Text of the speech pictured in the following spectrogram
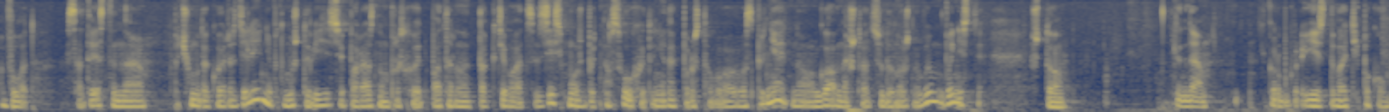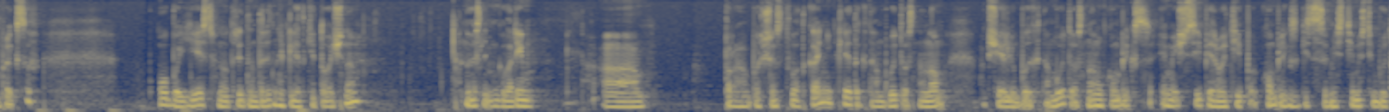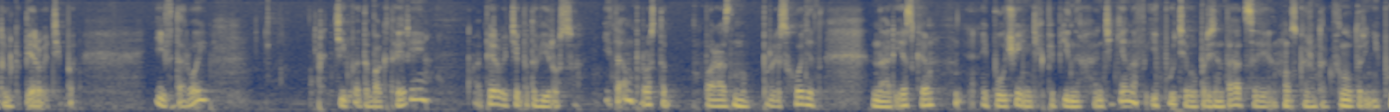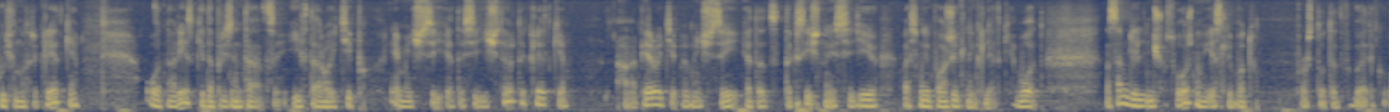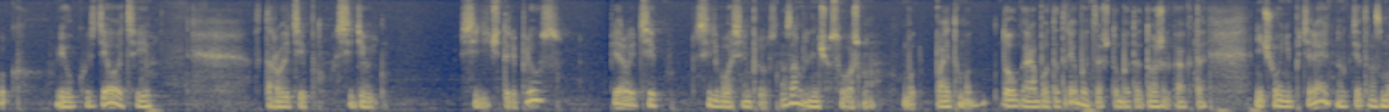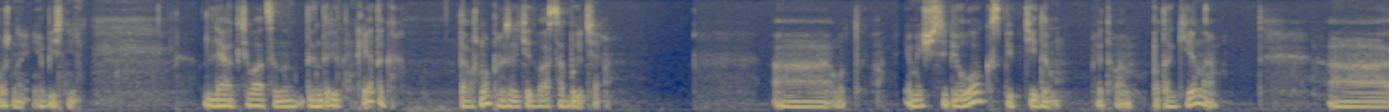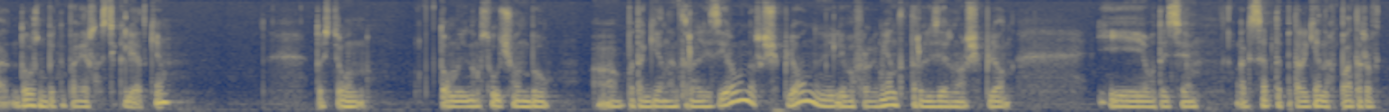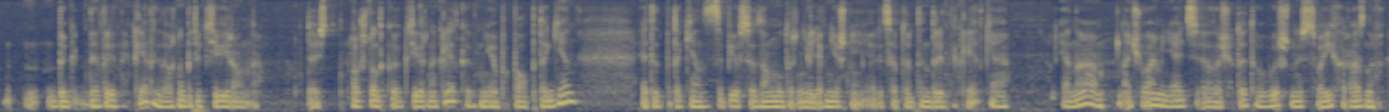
Вот. Соответственно, почему такое разделение? Потому что, видите, по-разному происходит паттерн активации. Здесь, может быть, на слух это не так просто воспринять, но главное, что отсюда нужно вынести, что когда, грубо говоря, есть два типа комплексов, оба есть внутри дендритной клетки точно, но если мы говорим а, про большинство тканей клеток, там будет в основном, вообще любых, там будет в основном комплекс MHC первого типа. Комплекс гистосовместимости будет только первого типа. И второй тип – это бактерии, а первый тип – это вирусы. И там просто по-разному происходит нарезка и получение этих пептидных антигенов и путь его презентации, ну, скажем так, внутренний путь внутри клетки от нарезки до презентации. И второй тип MHC – это CD4 клетки, а первый тип MHC – это токсичные CD8 положительные клетки. Вот. На самом деле ничего сложного, если вот просто вот этот такую вилку сделать и второй тип CD, CD4+, первый тип CD8+. На самом деле ничего сложного. Вот поэтому долгая работа требуется, чтобы это тоже как-то ничего не потерять, но где-то возможно и объяснить. Для активации дендритных клеток должно произойти два события. А, вот MHC-белок с пептидом этого патогена а, должен быть на поверхности клетки. То есть он том или ином случае он был а, патоген нейтрализирован, расщеплен, или во фрагмент нейтрализирован, расщеплен. И вот эти рецепты патогенных паттернов дендритных клеток должны быть активированы. То есть, ну, что такое активированная клетка? В нее попал патоген, этот патоген зацепился за внутренний или внешний рецептор дендритной клетки, и она начала менять за счет этого выраженность своих разных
